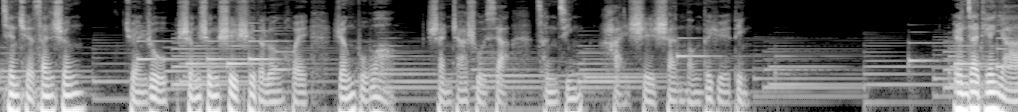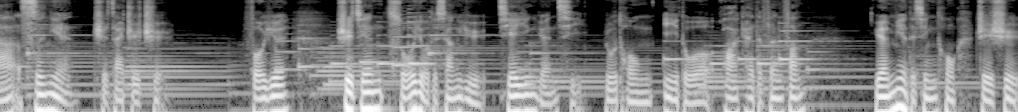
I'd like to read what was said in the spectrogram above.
千阙三生，卷入生生世世的轮回，仍不忘山楂树下曾经海誓山盟的约定。人在天涯，思念只在咫尺。佛曰。世间所有的相遇，皆因缘起，如同一朵花开的芬芳；缘灭的心痛，只是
